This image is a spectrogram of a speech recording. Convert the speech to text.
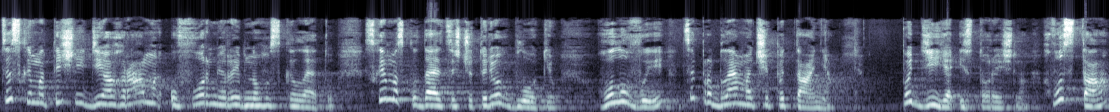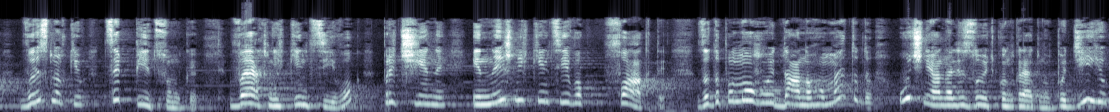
Це схематичні діаграми у формі рибного скелету. Схема складається з чотирьох блоків. Голови це проблема чи питання. Подія історична, хвоста, висновків це підсумки, верхніх кінцівок причини і нижніх кінцівок факти. За допомогою даного методу учні аналізують конкретну подію,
